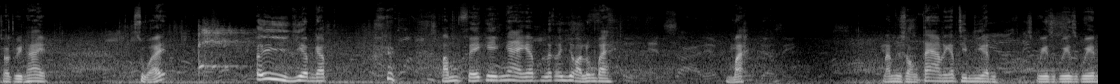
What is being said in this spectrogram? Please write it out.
จอร์ดกรีนให้ สวย เอ้ย เยี่ยมครับปั๊มเฟกง่ายๆครับ แล้วก็หยอนลงไป มานำอยู่สองแต้มเลยครับทีมเยือน สกรีน สกรีน สกรีน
